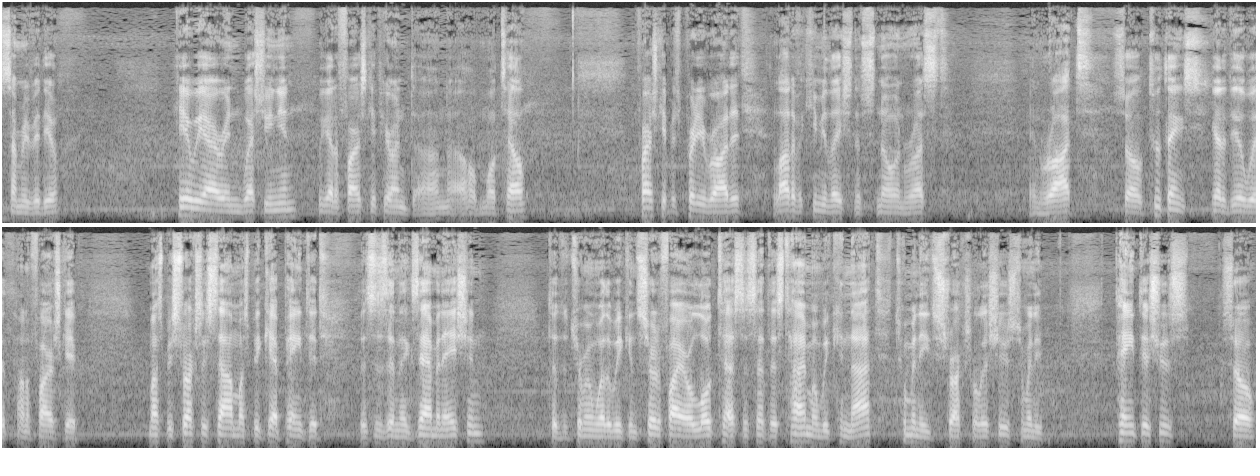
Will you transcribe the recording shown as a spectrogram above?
Summary video. Here we are in West Union. We got a fire escape here on, on a motel. Fire escape is pretty rotted. A lot of accumulation of snow and rust and rot. So two things you got to deal with on a fire escape. Must be structurally sound, must be kept painted. This is an examination to determine whether we can certify or load test this at this time and we cannot. Too many structural issues, too many paint issues. So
